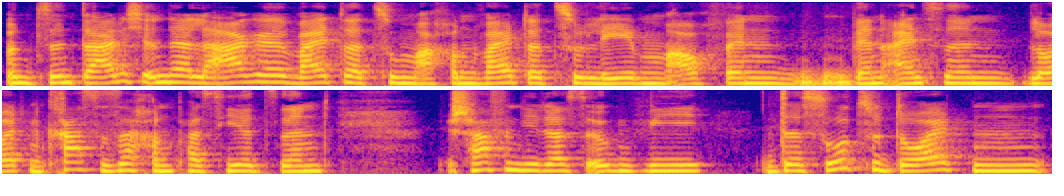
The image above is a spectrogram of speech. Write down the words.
und sind dadurch in der Lage, weiterzumachen, weiterzuleben, auch wenn, wenn einzelnen Leuten krasse Sachen passiert sind, schaffen die das irgendwie, das so zu deuten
